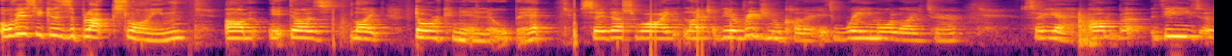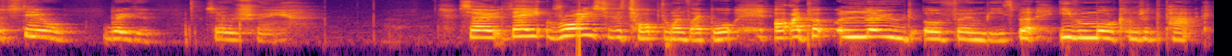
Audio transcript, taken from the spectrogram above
obviously because it's a black slime, um, it does like darken it a little bit. So that's why like the original colour is way more lighter. So yeah, um, but these are still really good. So let me show you. So they rise to the top, the ones I bought. Uh, I put a load of foam beads, but even more comes with the pack.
